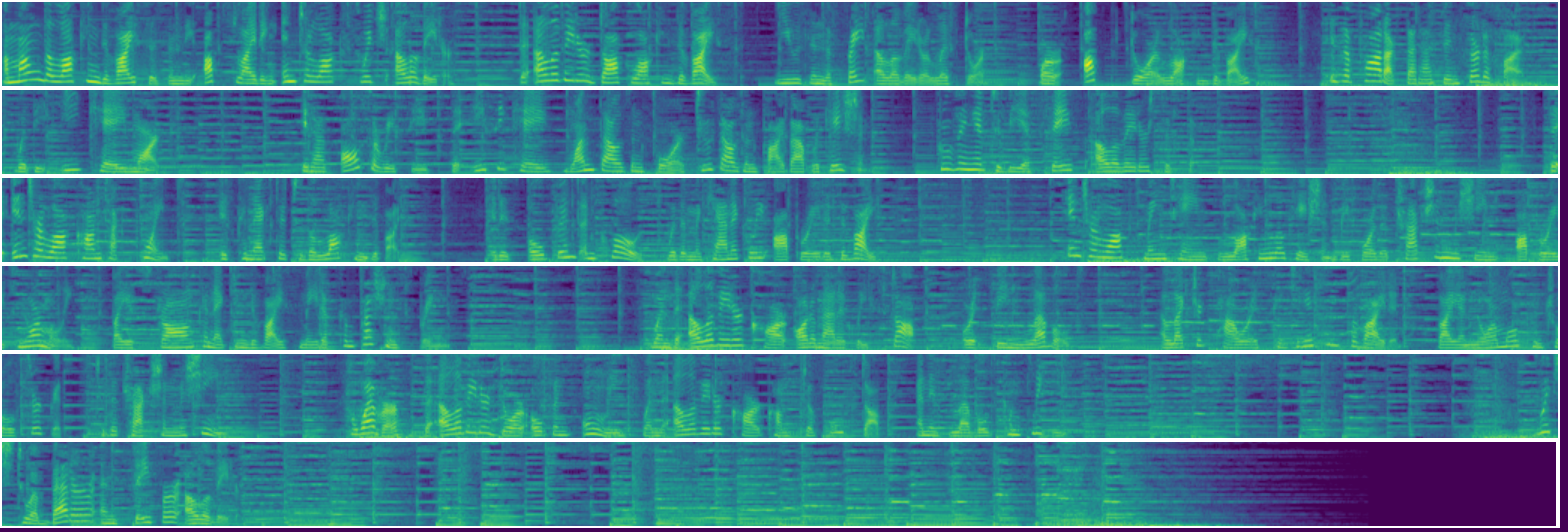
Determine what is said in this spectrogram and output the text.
Among the locking devices in the upsliding interlock switch elevator, the elevator dock locking device used in the freight elevator lift door, or up door locking device, is a product that has been certified with the EK mark. It has also received the ECK 1004 2005 application, proving it to be a safe elevator system. The interlock contact point is connected to the locking device. It is opened and closed with a mechanically operated device. Interlock maintains locking location before the traction machine operates normally by a strong connecting device made of compression springs. When the elevator car automatically stops or is being leveled, electric power is continuously provided via a normal control circuit to the traction machine. However, the elevator door opens only when the elevator car comes to a full stop and is leveled completely. Switch to a better and safer elevator.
